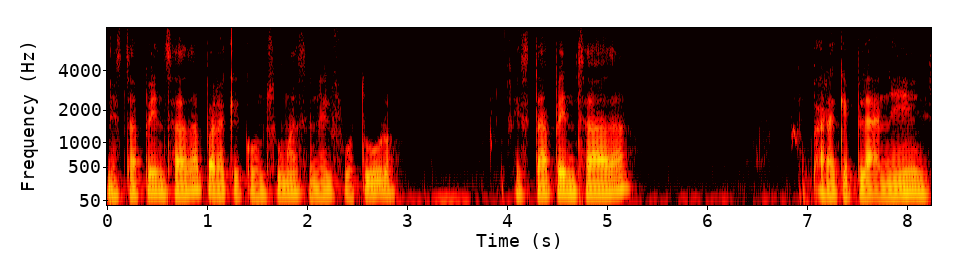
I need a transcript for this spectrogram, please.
Está pensada para que consumas en el futuro. Está pensada para que planees.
